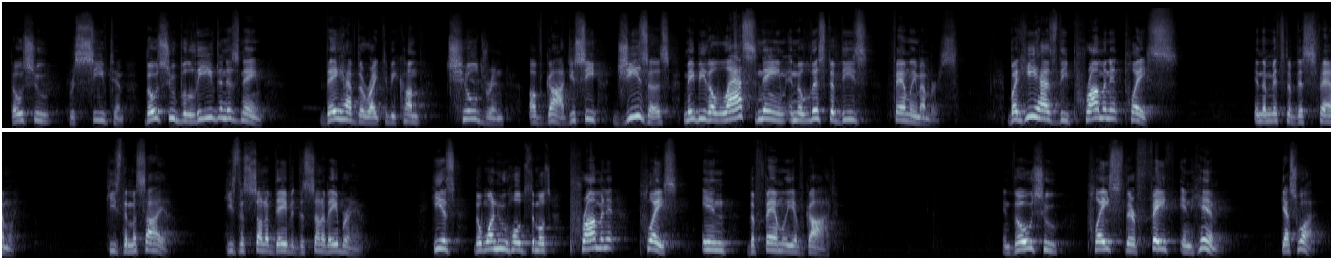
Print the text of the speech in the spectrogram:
Those who received him, those who believed in his name, they have the right to become children of God. You see, Jesus may be the last name in the list of these family members, but he has the prominent place in the midst of this family. He's the Messiah, he's the son of David, the son of Abraham. He is the one who holds the most prominent place in the family of God. And those who place their faith in Him, guess what?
